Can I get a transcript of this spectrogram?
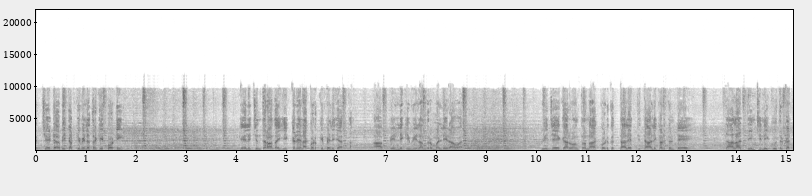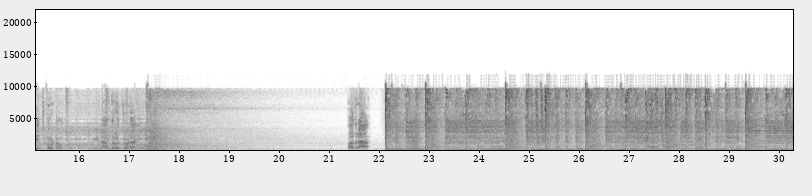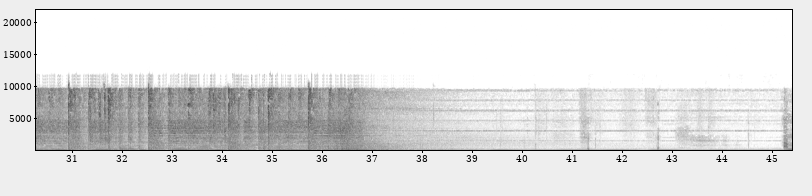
వచ్చే డర్బీ కప్కి వీళ్ళిద్దరికి పోటీ. గెలిచిన తర్వాత ఇక్కడే నా కొడుక్కి పెళ్ళి చేస్తా. ఆ పెళ్ళికి వీళ్ళందరూ మళ్ళీ రావాలి. విజయ గర్వంతో నా కొడుకు తలెత్తి తాళి కడుతుంటే తల దించి నీ కూతురు కట్టించుకోవటం వీళ్ళందరూ చూడాలి. పదరా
